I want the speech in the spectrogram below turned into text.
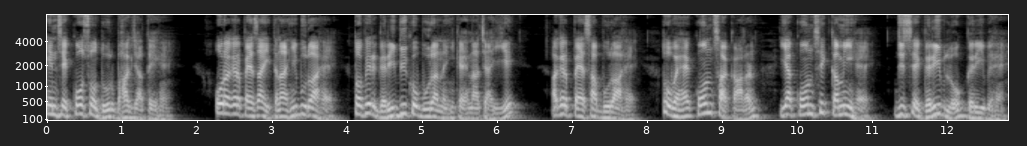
इनसे कोसों दूर भाग जाते हैं। और अगर पैसा इतना ही बुरा है तो फिर गरीबी को बुरा नहीं कहना चाहिए। अगर पैसा बुरा है तो वह कौन सा कारण या कौन सी कमी है जिससे गरीब लोग गरीब हैं?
